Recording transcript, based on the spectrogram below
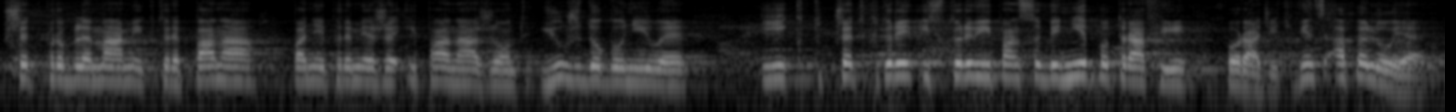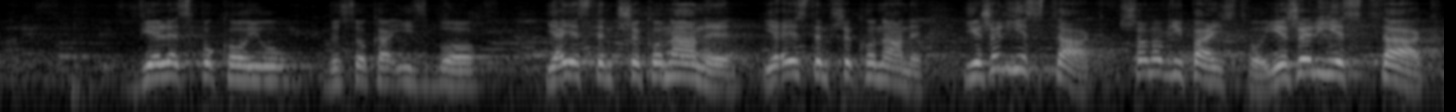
przed problemami, które pana, panie premierze, i pana rząd już dogoniły i przed którymi, i z którymi pan sobie nie potrafi poradzić. Więc apeluję, wiele spokoju, Wysoka Izbo. Ja jestem przekonany, ja jestem przekonany, jeżeli jest tak, Szanowni Państwo, jeżeli jest tak,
